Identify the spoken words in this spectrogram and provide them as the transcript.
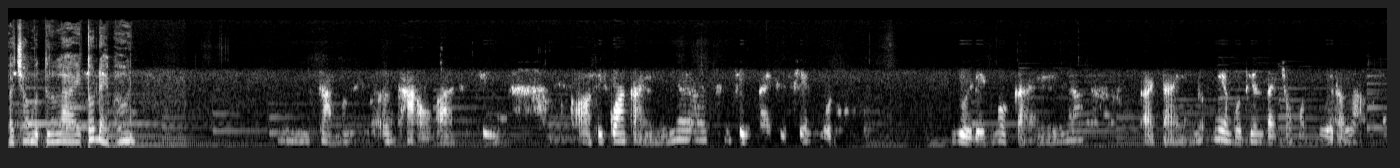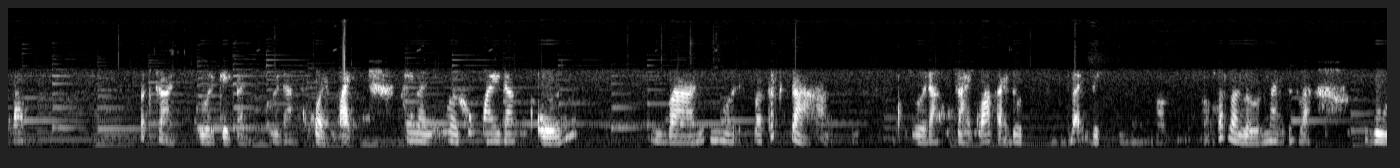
và cho một tương lai tốt đẹp hơn. Cảm ơn ơn thảo và chương trình. À, thì qua cái ờ, chương trình này thì thiên muốn gửi đến một cái ờ, cái cái ngưỡng niềm của thiên dành cho mọi người đó là mong tất cả những người kể cả những người đang khỏe mạnh hay là những người không may đang ốm và những người và tất cả mọi người đang trải qua cái đợt đại dịch nó, nó rất là lớn này rất là dù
